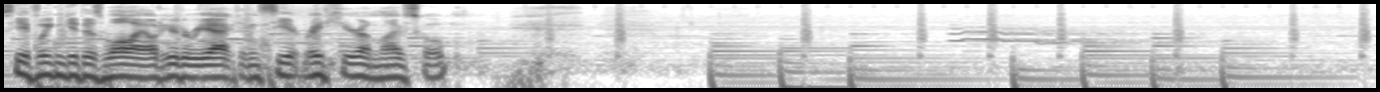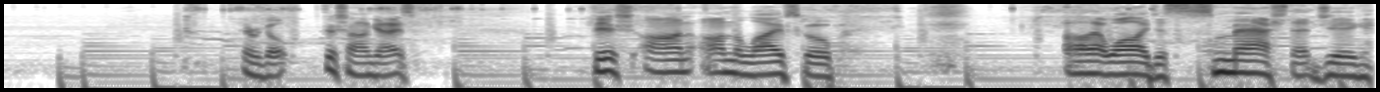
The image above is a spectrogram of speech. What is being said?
See if we can get this walleye out here to react. I can see it right here on Livescope. There we go. Fish on, guys. Fish on on the Livescope. Oh, that walleye just smashed that jig.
